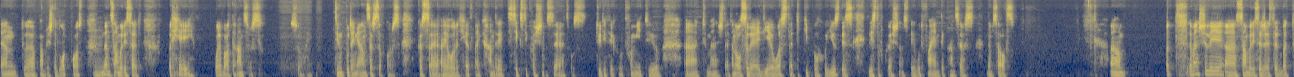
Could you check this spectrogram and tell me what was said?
then uh, published a blog post. Mm. then somebody said, "But hey, what about the answers?" So I didn't put any answers, of course, because I, I already had like 160 questions there. It was too difficult for me to uh, to manage that. And also the idea was that people who use this list of questions they would find the answers themselves. Um, but eventually, uh, somebody suggested, "But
